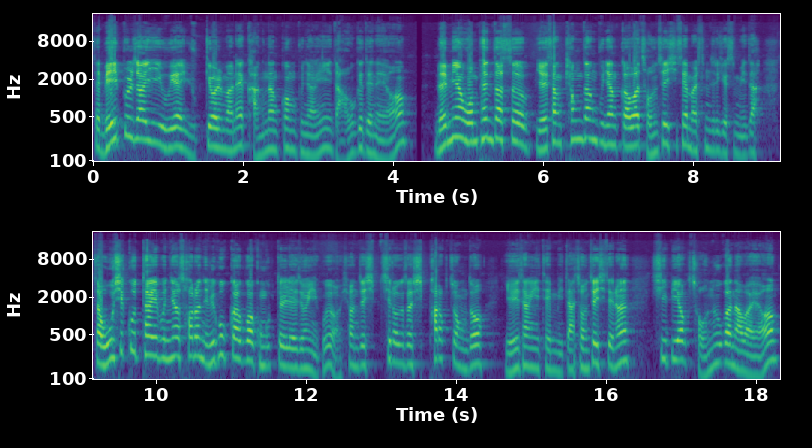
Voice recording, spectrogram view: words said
자, 메이플자 이후에 6개월 만에 강남권 분양이 나오게 되네요. 레미안 원펜다스 예상 평당 분양가와 전세 시세 말씀드리겠습니다. 자, 59 타입은요, 37가구가 공급될 예정이고요. 현재 17억에서 18억 정도 예상이 됩니다. 전세 시세는 12억 전후가 나와요.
